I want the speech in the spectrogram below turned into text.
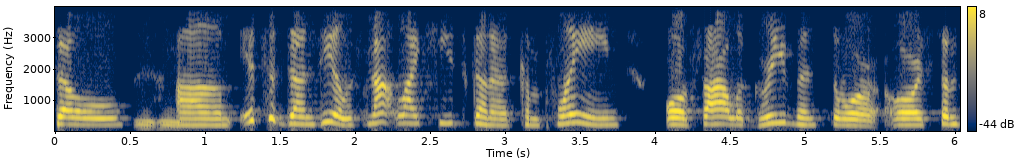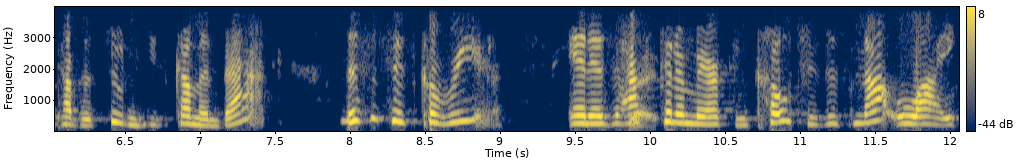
So Mhm. um, it's a done deal. It's not like he's going to complain or file a grievance or or some type of suit and he's coming back. This is his career, and as African American coaches, it's not like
